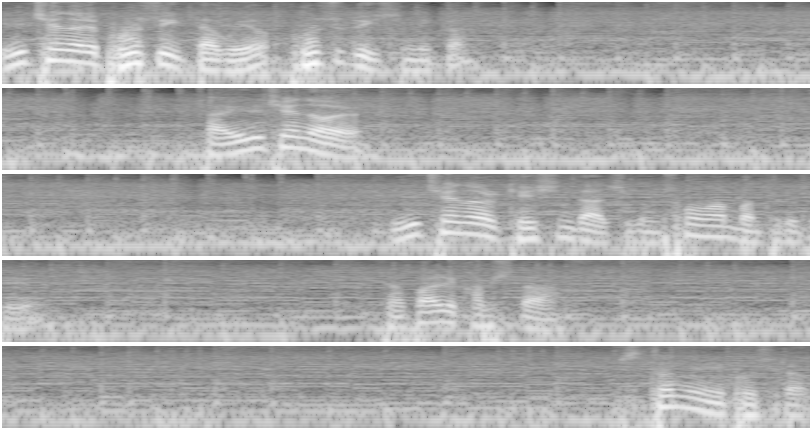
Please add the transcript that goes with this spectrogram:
1채널을 볼 수 있다고요? 볼 수도 있습니까? 자, 1채널. 1채널 계신다. 지금 손 한번 들으세요. 자, 빨리 갑시다. 스터님이 보시라고.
